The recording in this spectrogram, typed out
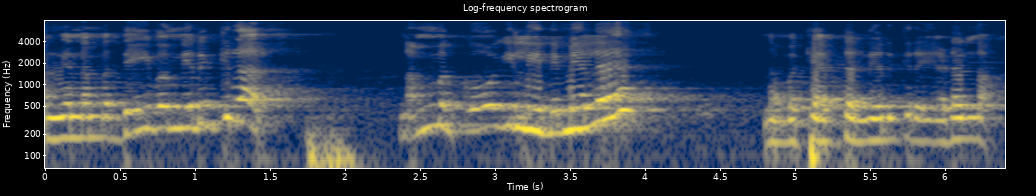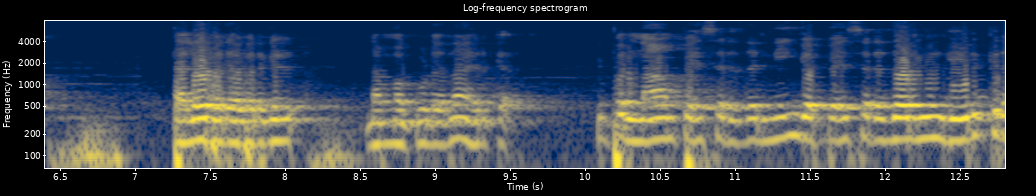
அங்க நம்ம தெய்வம் இருக்கிறார். நம்ம கோயில் இனிமேல நம்ம கேப்டன் இருக்கிற இடம்தான். தலைவர் அவர்கள் நம்ம கூட தான் இருக்கார். இப்ப நான் பேசுறத நீங்க பேசுறத இங்க இருக்கிற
